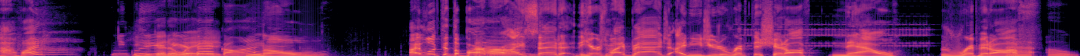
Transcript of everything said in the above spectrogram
Ah, what? Can you You glue should your get a hair back on? No. I looked at the barber. I Um, said, "Here's my badge. I need you to rip this shit off now. Rip it off." Uh, oh.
